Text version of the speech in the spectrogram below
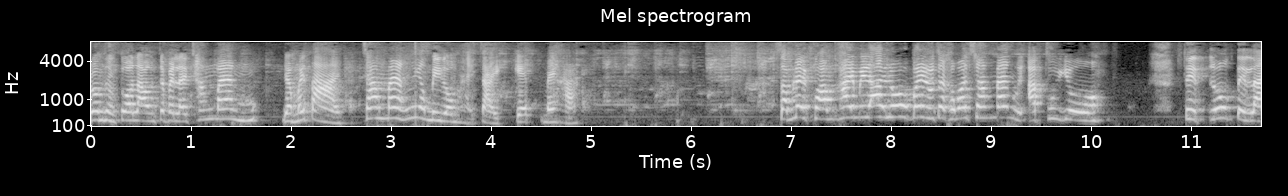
รวมถึงตัวเราจะเป็นอะไรช่างแม่ง ยังไม่ตาย ช่างแม่งยังมีลมหายใจเก็ตไหมคะสำเร็จความใครไม่ได้ลูกไม่รู้จักคำว่าช่างแม่งหรือ up to you ติดลูกติดอะไร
